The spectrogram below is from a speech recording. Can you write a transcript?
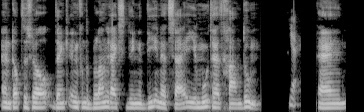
en dat is wel denk ik een van de belangrijkste dingen die je net zei, je moet het gaan doen. Ja. En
